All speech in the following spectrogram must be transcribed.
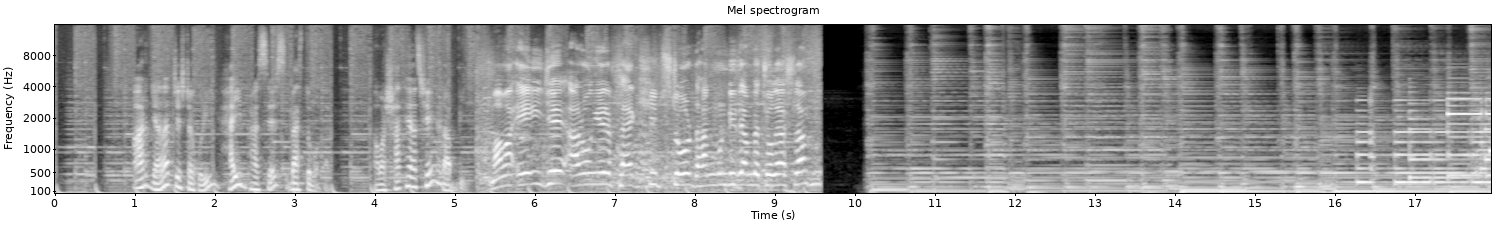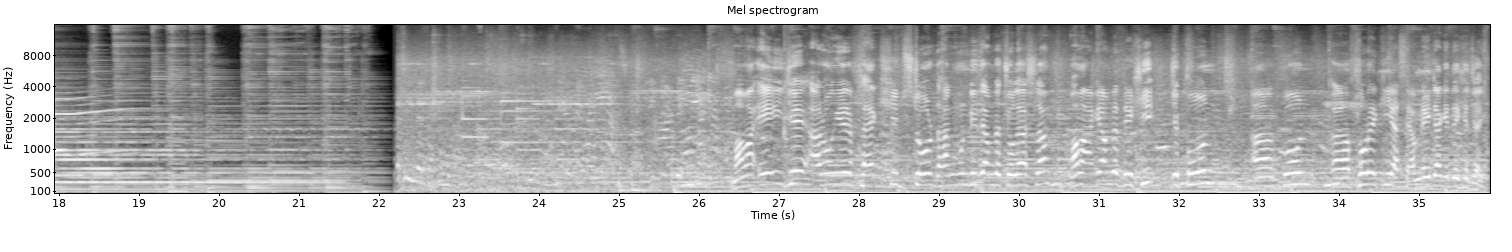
আর জানার চেষ্টা করি হাই ভার্সেস ব্যস্ততা। আমার সাথে আছে রাব্বি। মামা, এই যে আড়ংয়ের ফ্ল্যাগশিপ স্টোর ধানমন্ডিতে আমরা চলে আসলাম। মামা, এই যে আড়ংয়ের ফ্ল্যাগশিপ স্টোর ধানমন্ডিতে আমরা চলে আসলাম। মামা, আগে আমরা দেখি যে কোন কোন ফ্লোরে কি আছে? আমরা এইটাকে দেখে যাই।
